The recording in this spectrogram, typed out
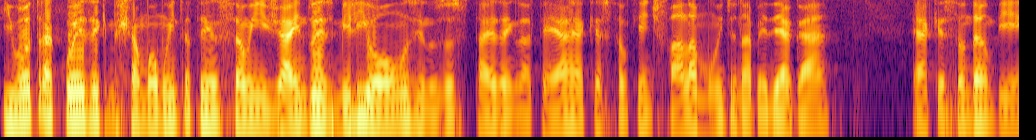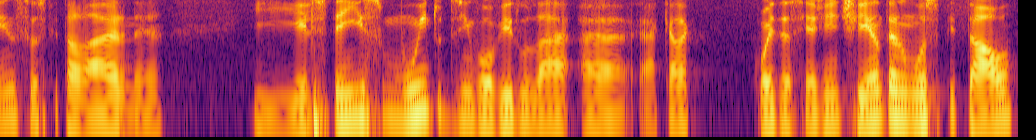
E outra coisa que me chamou muita atenção, e já em 2011, nos hospitais da Inglaterra, é a questão que a gente fala muito na BDH, é a questão da ambiência hospitalar, né? E eles têm isso muito desenvolvido lá, aquela coisa assim, a gente entra num hospital,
